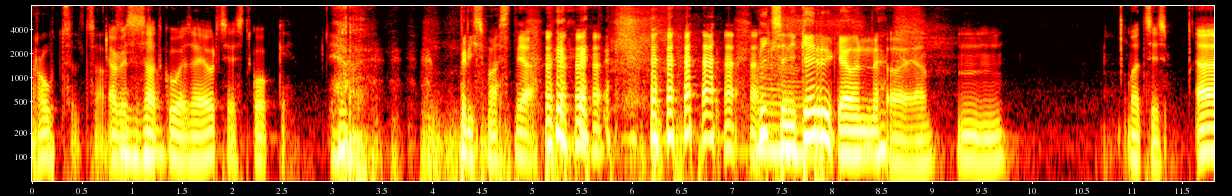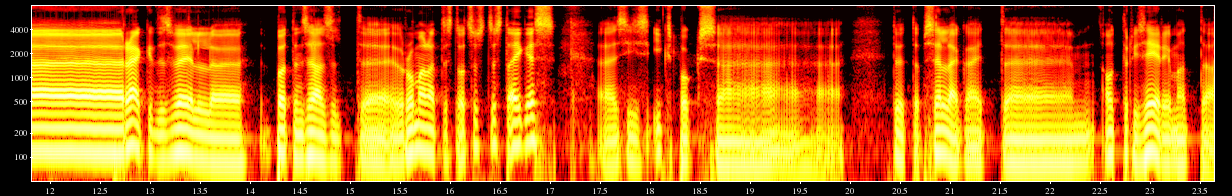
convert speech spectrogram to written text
raudselt saab. aga sa saad kuuesaja eurtsi eest kooki Prismast. miks see nii kerge on oh,? mm -hmm.. vot siis äh,. rääkides veel äh, potentsiaalselt äh, rumalatest otsustest, I guess äh,, siis Xbox äh, töötab sellega, et äh, autoriseerimata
